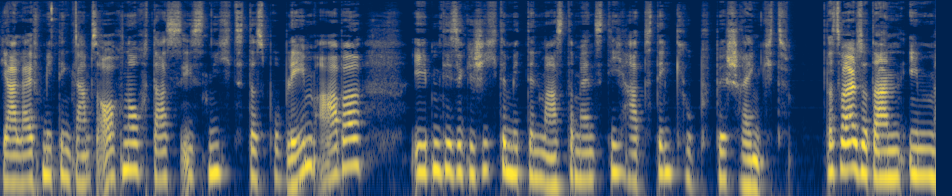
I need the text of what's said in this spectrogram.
Ja, Live-Meeting gab's auch noch, das ist nicht das Problem, aber eben diese Geschichte mit den Masterminds, die hat den Club beschränkt. Das war also dann im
